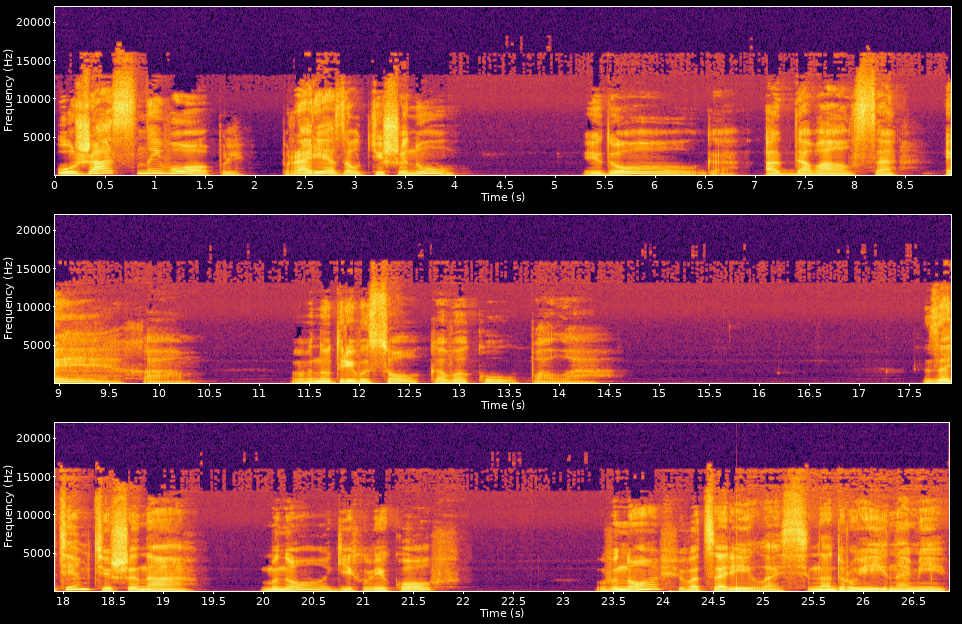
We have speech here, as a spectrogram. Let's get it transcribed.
ужасный вопль прорезал тишину и долго отдавался эхом внутри высокого купола. Затем тишина многих веков вновь воцарилась над руинами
